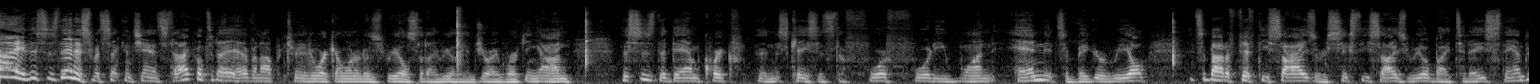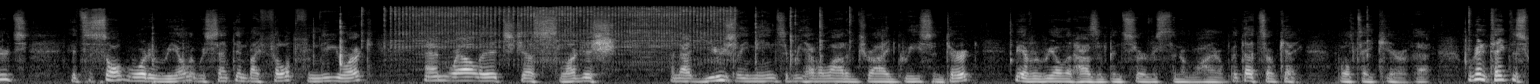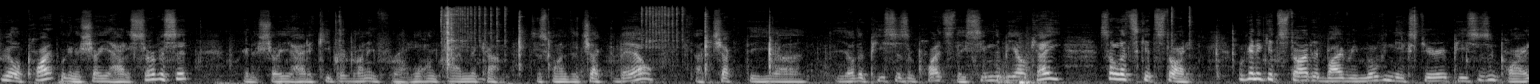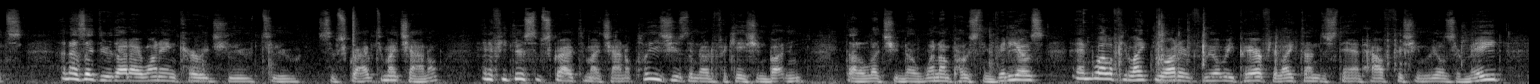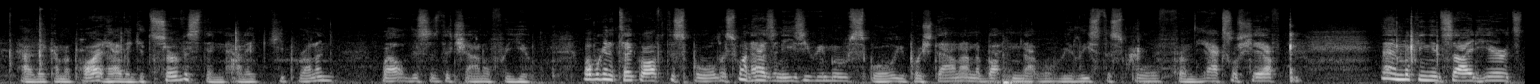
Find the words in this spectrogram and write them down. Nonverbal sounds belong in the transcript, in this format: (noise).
Hi, this is Dennis with Second Chance Tackle. Today I have an opportunity to work on one of those reels that I really enjoy working on. This is the DAM Quick, in this case it's the 441N. It's a bigger reel. It's about a 50 size or a 60 size reel by today's standards. It's a saltwater reel. It was sent in by Philip from New York. And well, it's just sluggish. And that usually means that we have a lot of dried grease and dirt. We have a reel that hasn't been serviced in a while, but that's okay. We'll take care of that. We're going to take this reel apart. We're going to show you how to service it. We're going to show you how to keep it running for a long time to come. Just wanted to check the bail. I've checked the, uh, the other pieces and parts. They seem to be okay. So let's get started. We're going to get started by removing the exterior pieces and parts. And as I do that, I want to encourage you to subscribe to my channel. And if you do subscribe to my channel, please use the notification button. That'll let you know when I'm posting videos. And well, if you like the art of reel repair, if you like to understand how fishing reels are made, how they come apart, how they get serviced, and how they keep running, well, this is the channel for you. Well, we're going to take off the spool. This one has an easy remove spool. You push down on the button that will release the spool from the axle shaft. And looking inside here, it's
